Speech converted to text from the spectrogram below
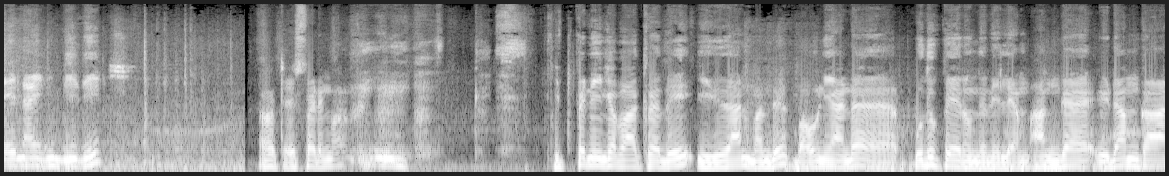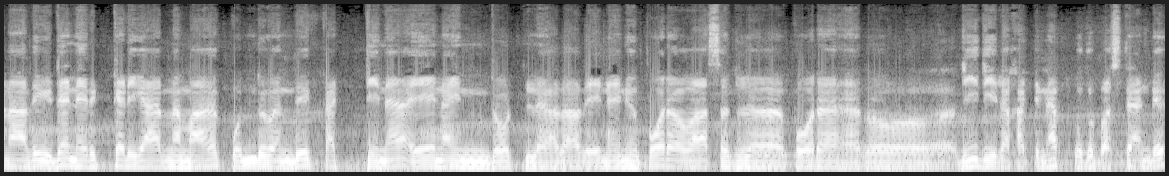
ஏ நைன் வீதி ஓகே சரிங்க இப்போ நீங்கள் பார்க்குறது இதுதான் வந்து பவுனியாண்ட புது பேருந்து நிலையம். அங்கே இடம் காணாது இட நெருக்கடி காரணமாக கொண்டு வந்து கட்டின ஏ நைன் ரோட்டில் அதாவது ஏ நைன் போகிற வாசலில் போகிற ரோ வீதியில் கட்டின புது பஸ் ஸ்டாண்டு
